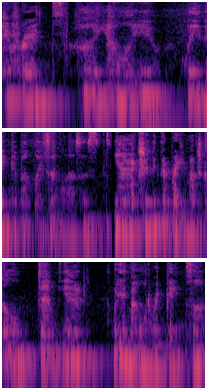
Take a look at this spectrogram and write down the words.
Hey friends, hi, how are you? What do you think about my sunglasses? Yeah, I actually think they're pretty much cool. Um, yeah. What do you think about ordering pizza?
